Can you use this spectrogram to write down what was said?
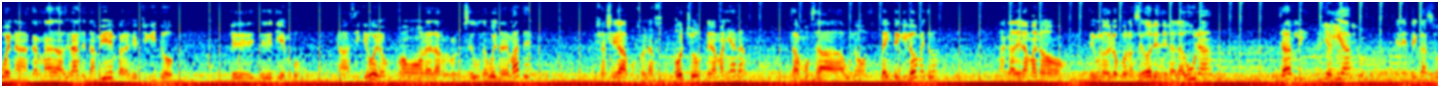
buena carnada grande también para que el chiquito le, dé tiempo. Así que bueno, vamos ahora a la segunda vuelta de mate. Ya llegamos, son las 8 de la mañana, estamos a unos 20 kilómetros, acá de la mano de uno de los conocedores de la laguna, Charlie, guía en este caso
